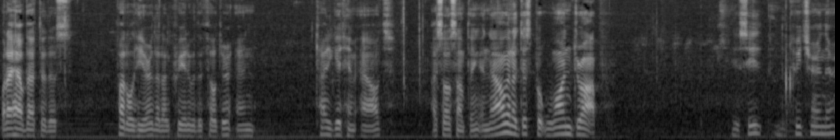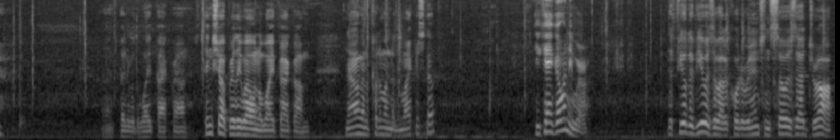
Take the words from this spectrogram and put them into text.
what I have left of this puddle here that I've created with the filter and try to get him out. I saw something, and now I'm going to just put one drop. You see the creature in there? Uh, it's better with a white background. Things show up really well on a white background. Now I'm going to put him under the microscope. He can't go anywhere. The field of view is about a quarter of an inch and so is that drop.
